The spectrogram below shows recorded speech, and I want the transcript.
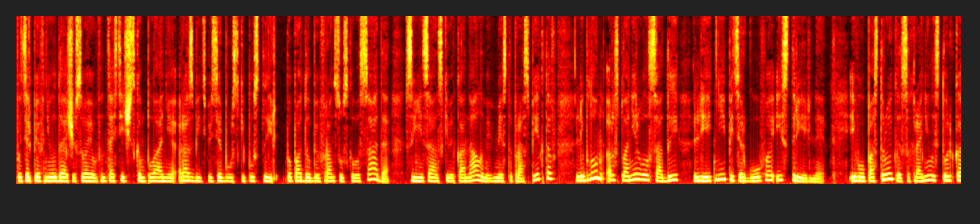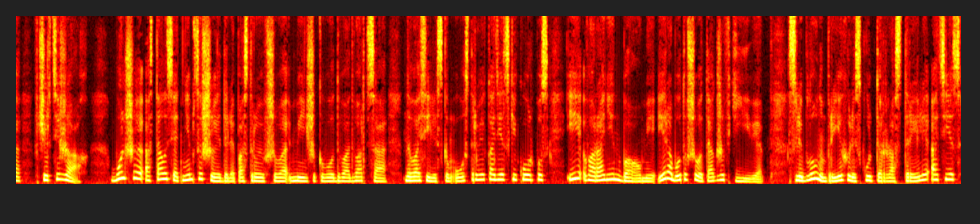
Потерпев неудачу в своем фантастическом плане разбить петербургский пустырь по подобию французского сада с венецианскими каналами вместо проспектов, Леблон распланировал сады Летние, Петергофа и Стрельные. Его постройка сохранилась только в чертежах. Больше осталось от немца Шеделя, построившего Меньшикову два дворца на Васильевском острове, кадетский корпус, и в Араньенбауме, и работавшего также в Киеве. С Леблоном приехали скульптор Растрелли, отец,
